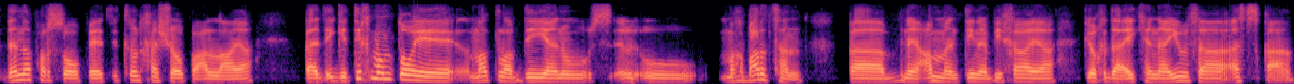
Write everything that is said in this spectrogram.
دنا برصوبت اتلون خشوبا علايا قد إيجي تخمم طوي مطلب ديا ومخبرتن بني عمان تينا بخايا كيوخدا اي كنا يوثا اسقى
